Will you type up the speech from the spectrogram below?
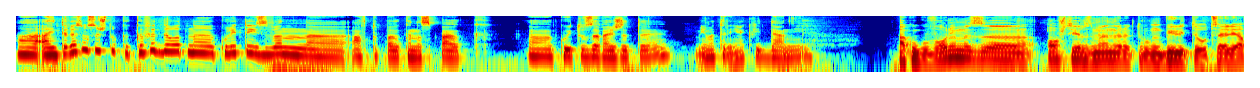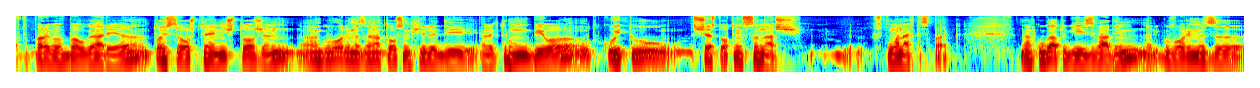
А, а интересно също, какъв е делът на колите извън а, автопарка на Спарк, а, които зареждате? Имате ли някакви данни? Ако говорим за общия размен на електромобилите от целия автопарк в България, той все още е нищожен. Говорим за над 8000 електромобила, от които 600 са наши. Споменахте Спарк. Когато ги извадим, нали, говорим за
